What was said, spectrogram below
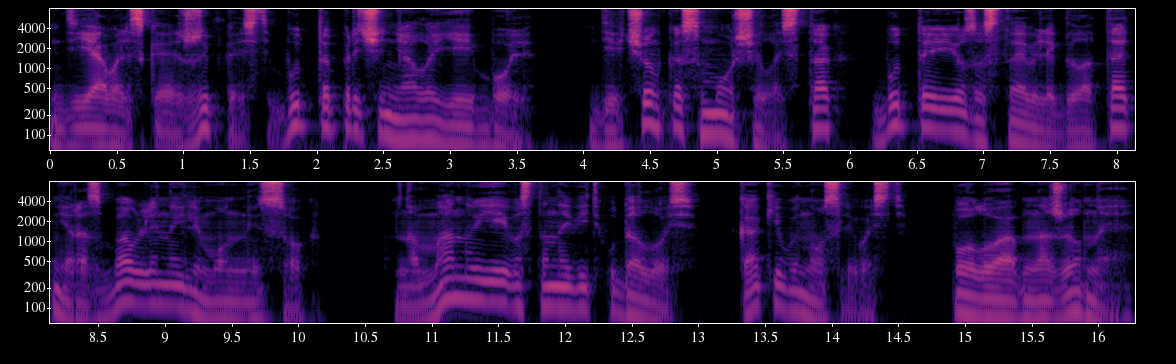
Дьявольская жидкость будто причиняла ей боль. Девчонка сморщилась так, будто ее заставили глотать неразбавленный лимонный сок. Но ману ей восстановить удалось, как и выносливость. Полуобнаженная,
